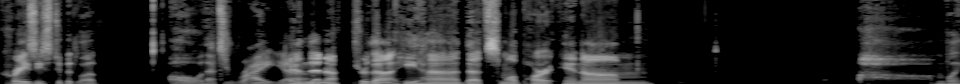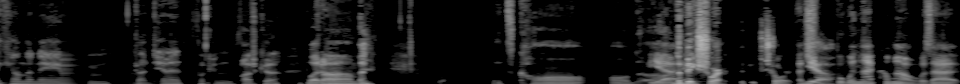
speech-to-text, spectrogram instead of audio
Crazy Stupid Love. Oh, that's right. Yeah. And then after that he had that small part in um I'm blanking on the name. God damn it. Fucking vodka. but um, Um it's called uh, Yeah, The Big Short. The Big Short. That's, yeah. But when that come out, was that?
